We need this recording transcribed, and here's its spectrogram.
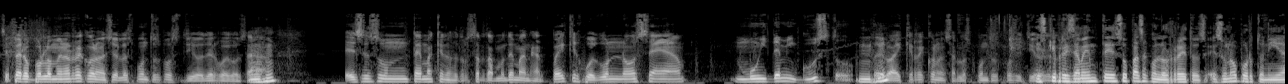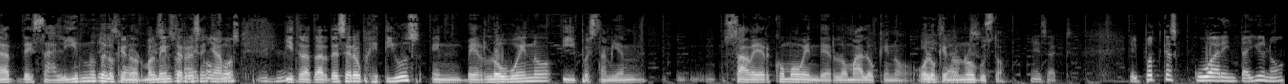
Sí, pero por lo menos reconoció los puntos positivos del juego. O sea, Ujú. ese es un tema que nosotros tratamos de manejar. Puede que el juego no sea muy de mi gusto, pero hay que reconocer los puntos positivos. Es que precisamente eso pasa con los retos. Es una oportunidad de salirnos de, De lo que normalmente reseñamos y tratar de ser objetivos en ver lo bueno y pues también saber cómo vender lo malo que no o lo que no nos gustó. Exacto. El podcast 41,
